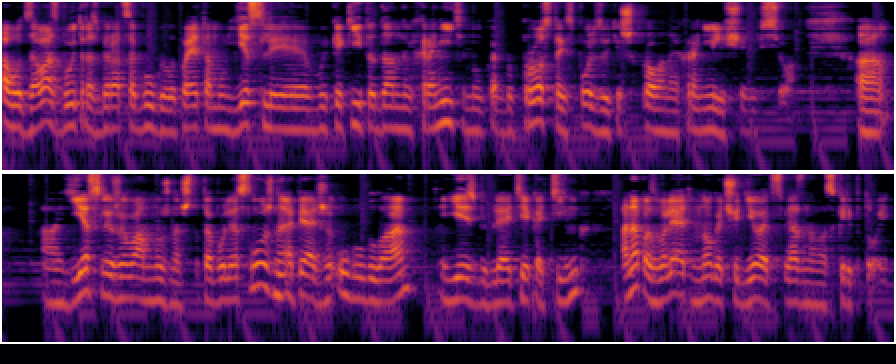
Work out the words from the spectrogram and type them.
а вот за вас будет разбираться Google. И поэтому, если вы какие-то данные храните, ну, как бы просто используйте шифрованное хранилище и все. А, а если же вам нужно что-то более сложное, опять же, у Google есть библиотека Ting, она позволяет много чего делать, связанного с криптой.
